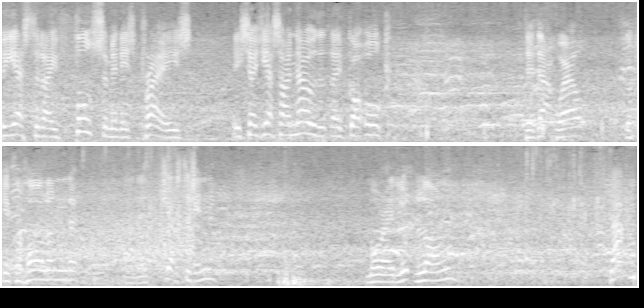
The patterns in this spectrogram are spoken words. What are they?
Yesterday, fulsome in his praise. He says, yes, I know that they've got all... Did that well, looking for Haaland, and just in. Morey looked long. That...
